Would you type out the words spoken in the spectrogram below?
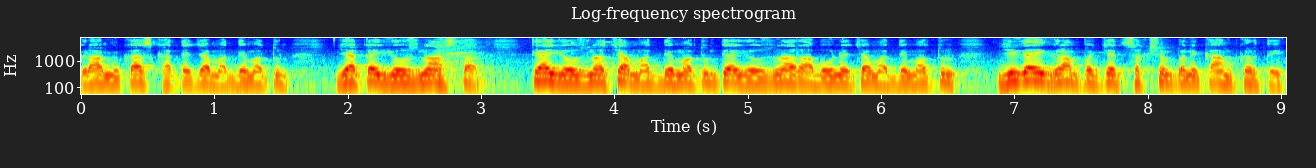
ग्रामविकास खात्याच्या माध्यमातून ज्या काही योजना असतात त्या योजनाच्या माध्यमातून त्या योजना राबवण्याच्या माध्यमातून जी काही ग्रामपंचायत सक्षमपणे काम करते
